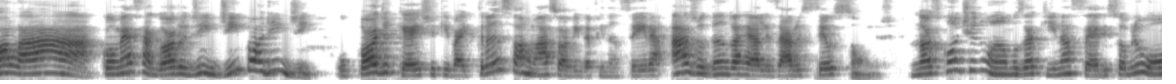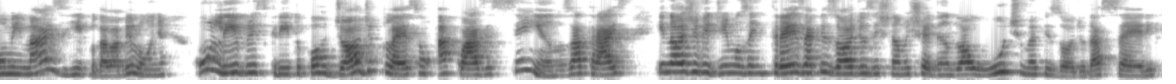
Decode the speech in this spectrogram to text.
Olá! Começa agora o Dindim por Dindim, o podcast que vai transformar sua vida financeira, ajudando a realizar os seus sonhos. Nós continuamos aqui na série sobre o homem mais rico da Babilônia, um livro escrito por George Clason há quase 100 anos atrás, e nós dividimos em três episódios, estamos chegando ao último episódio da série,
